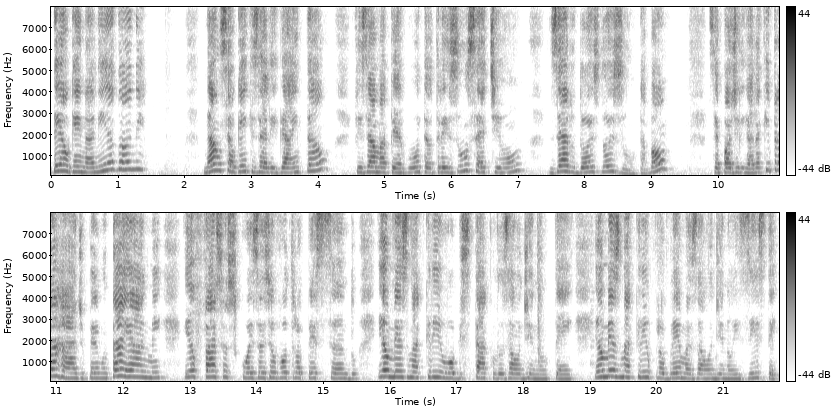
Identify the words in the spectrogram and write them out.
Tem alguém na linha, Doni? Não? Se alguém quiser ligar, então, fizer uma pergunta, é o 3171 0221, tá bom? Você pode ligar aqui para a rádio, perguntar, Armin, eu faço as coisas, eu vou tropeçando, eu mesma crio obstáculos onde não tem, eu mesma crio problemas onde não existem,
